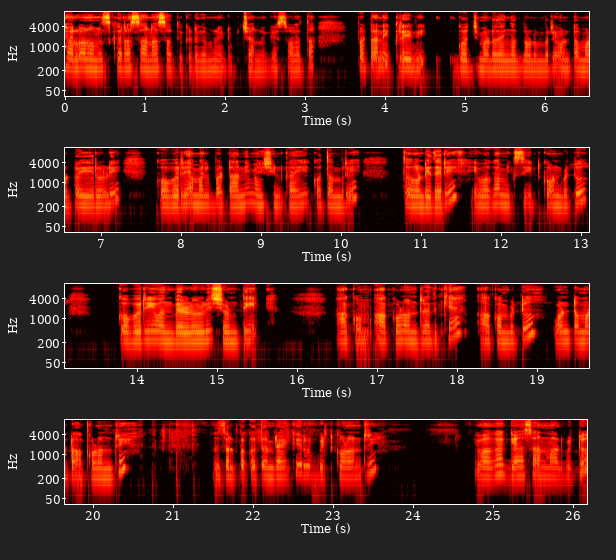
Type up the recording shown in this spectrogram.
ಹಲೋ, ನಮಸ್ಕಾರ. ಸನಾ ಸಾತ್ವಿಕ ಅಡುಗೆ ಯೂಟ್ಯೂಬ್ ಚಾನಲ್ಗೆ ಸ್ವಾಗತ. ಬಟಾಣಿ ಗ್ರೇವಿ ಗೊಜ್ಜು ಮಾಡೋದು ಹೆಂಗಂತ ನೋಡಂಬರಿ ಒಂದು ಟೊಮೊಟೊ, ಈರುಳ್ಳಿ, ಕೊಬ್ಬರಿ, ಆಮೇಲೆ ಬಟಾಣಿ, ಮೆಣಸಿನ್ಕಾಯಿ, ಕೊತ್ತಂಬರಿ ತೊಗೊಂಡಿದ್ದೆ ರೀ ಇವಾಗ ಮಿಕ್ಸಿ ಇಟ್ಕೊಂಡ್ಬಿಟ್ಟು ಕೊಬ್ಬರಿ, ಒಂದು ಬೆಳ್ಳುಳ್ಳಿ, ಶುಂಠಿ ಹಾಕೊಂ ಹಾಕ್ಕೊಳ್ಳೋಣ್ರಿ ಅದಕ್ಕೆ. ಹಾಕೊಂಬಿಟ್ಟು ಒಂದು ಟೊಮೊಟೊ ಹಾಕ್ಕೊಳ್ಳೋಣ್ರಿ ಒಂದು ಸ್ವಲ್ಪ ಕೊತ್ತಂಬರಿ ಹಾಕಿ ರುಬ್ಬಿಟ್ಕೊಳ್ಳೋಣ್ರಿ. ಇವಾಗ ಗ್ಯಾಸ್ ಆನ್ ಮಾಡಿಬಿಟ್ಟು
